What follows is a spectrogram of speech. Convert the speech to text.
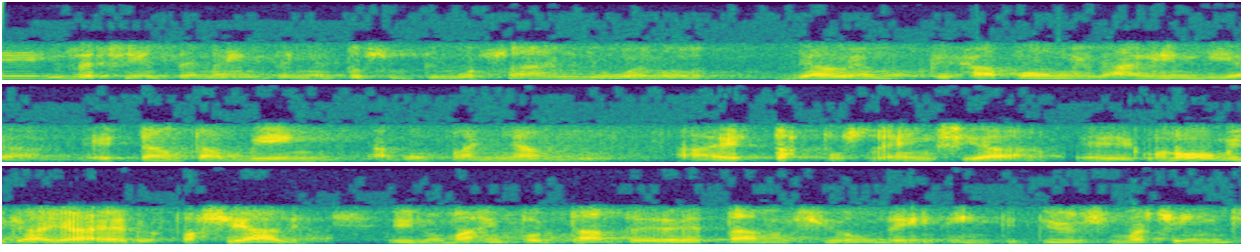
y recientemente, en estos últimos años, bueno, ya vemos que Japón y la India están también acompañando a estas potencias económicas y aeroespaciales. Y lo más importante de esta misión de Institute Machines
